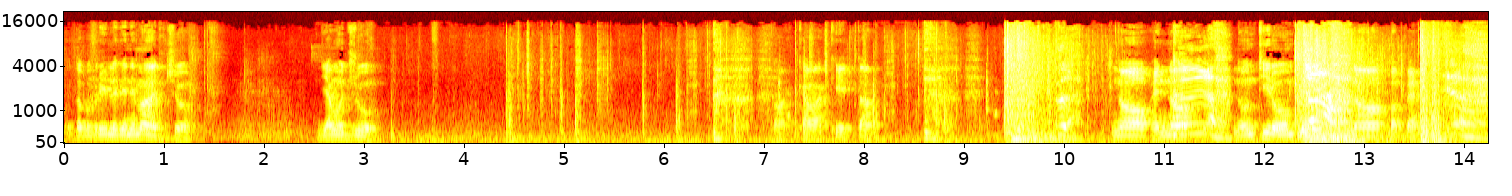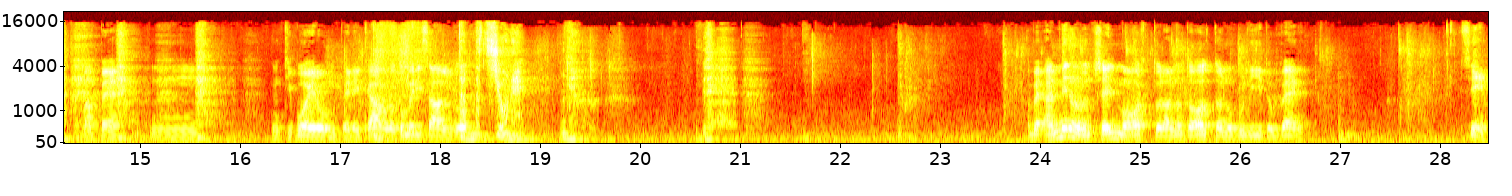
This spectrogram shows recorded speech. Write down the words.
E dopo aprile viene maggio. Andiamo giù. Porca vacchetta. No, e no. Non ti rompere. No, vabbè. Vabbè. Mm, non ti puoi rompere, cavolo. Come risalgo? Dannazione! Vabbè, almeno non c'è il morto. L'hanno tolto, hanno pulito. Bene. Sì,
